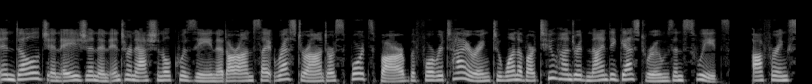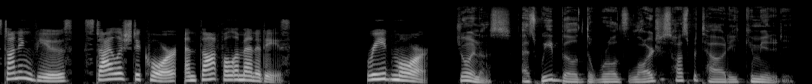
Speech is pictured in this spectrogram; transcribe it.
Indulge in Asian and international cuisine at our on-site restaurant or sports bar before retiring to one of our 290 guest rooms and suites, offering stunning views, stylish decor, and thoughtful amenities. Read more. Join us as we build the world's largest hospitality community.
